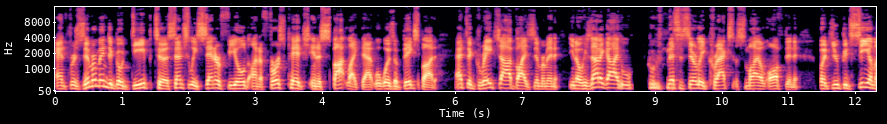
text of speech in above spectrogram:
And for Zimmerman to go deep to essentially center field on a first pitch in a spot like that, what was a big spot, that's a great job by Zimmerman. You know, he's not a guy who who necessarily cracks a smile often, but you could see him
